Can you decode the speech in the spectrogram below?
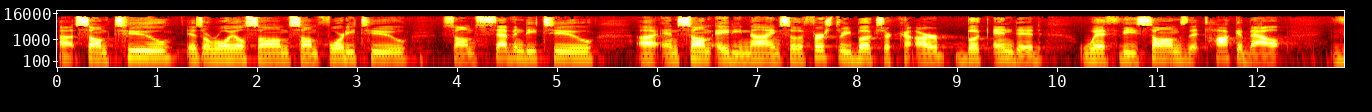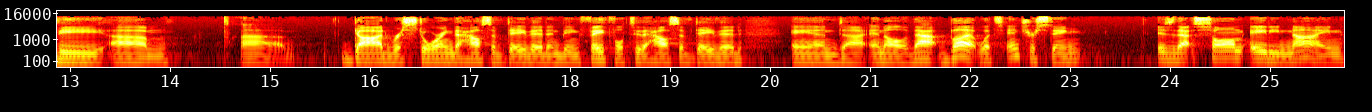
uh, Psalm 2 is a royal psalm, Psalm 42, Psalm 72, uh, and Psalm 89. So the first three books are, are book ended with the psalms that talk about the. Um, uh, God restoring the house of David and being faithful to the house of David and, uh, and all of that. But what's interesting is that Psalm 89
